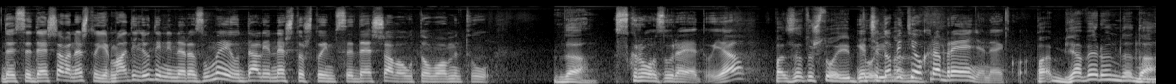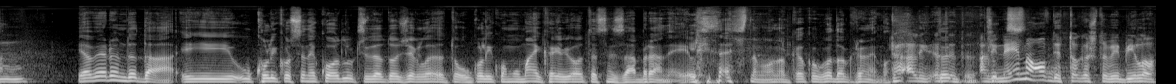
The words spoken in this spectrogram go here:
da se dešava nešto, jer mladi ljudi ni ne razumeju da li je nešto što im se dešava u tom momentu da. skroz u redu, jel? Pa zato što... I jer će dobiti ohrabrenje neko? Pa ja verujem da da. Mm Ja verujem da da. I ukoliko se neko odluči da dođe gleda to, ukoliko mu majka ili otac ne zabrane ili ne znam, ono, kako god okrenemo. Da, ali, ali nema ovdje toga što bi bilo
